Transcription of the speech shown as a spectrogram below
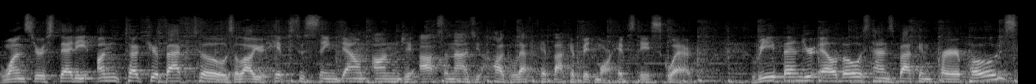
Once you're steady, untuck your back toes. Allow your hips to sink down on the Anjaneyasana as you hug left hip back a bit more. Hips stay squared. Rebend your elbows, hands back in prayer pose.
